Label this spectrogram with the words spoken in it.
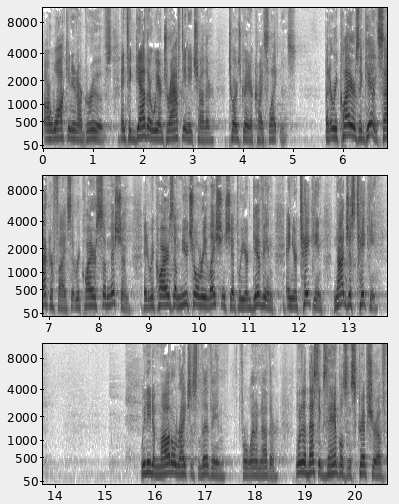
are walking in our grooves. And together we are drafting each other towards greater Christ likeness. But it requires, again, sacrifice. It requires submission. It requires a mutual relationship where you're giving and you're taking, not just taking. We need to model righteous living for one another. One of the best examples in Scripture of,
